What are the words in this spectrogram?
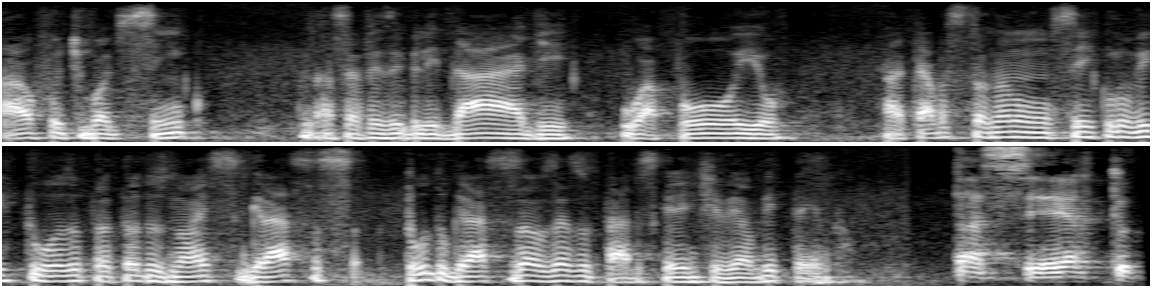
ao futebol de 5, nossa visibilidade, o apoio, acaba se tornando um círculo virtuoso para todos nós, graças, tudo graças aos resultados que a gente vem obtendo. Tá certo.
